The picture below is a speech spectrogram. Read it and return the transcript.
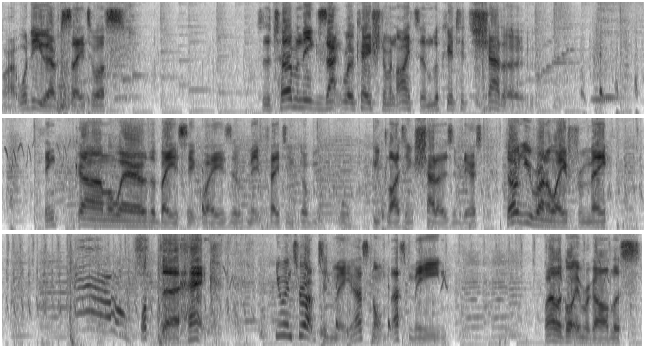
Alright, what do you have to say to us? To determine the exact location of an item, look at its shadow. I think I'm aware of the basic ways of manipulating, of utilising shadows in videos. Don't you run away from me! Ouch! What the heck? You interrupted me. That's not. That's mean. Well, I got him regardless.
